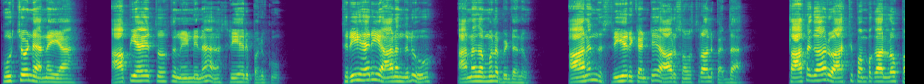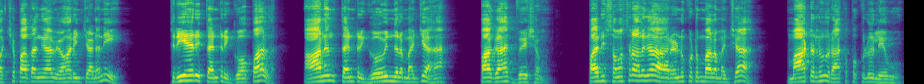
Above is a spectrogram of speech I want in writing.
కూర్చోండి అన్నయ్య. ఆప్యాయతతో నిండిన శ్రీహరి పలుకు. శ్రీహరి ఆనందులు అన్నదమ్ముల బిడ్డలు. ఆనంద్ శ్రీహరి కంటే ఆరు సంవత్సరాలు పెద్ద. తాతగారు ఆస్తి పంపకాల్లో పక్షపాతంగా వ్యవహరించాడని శ్రీహరి తండ్రి గోపాల్ ఆనంద్ తండ్రి గోవిందుల మధ్య పగ ద్వేషం. పది సంవత్సరాలుగా ఆ రెండు కుటుంబాల మధ్య మాటలు రాకపోకలు లేవు.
